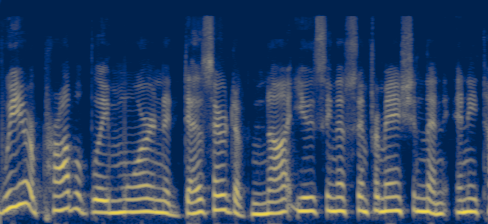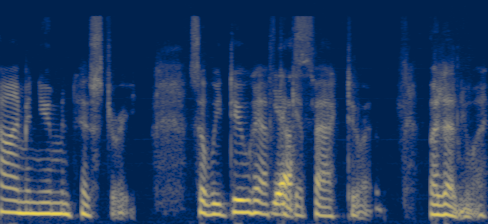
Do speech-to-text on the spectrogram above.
we are probably more in a desert of not using this information than any time in human history. So we do have yes. to get back to it. But anyway,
